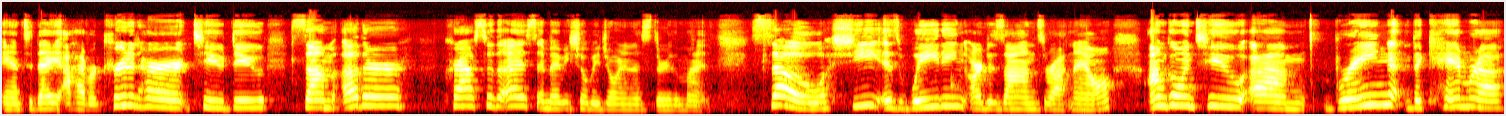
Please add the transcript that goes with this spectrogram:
and today I have recruited her to do some other crafts with us, and maybe she'll be joining us through the month. So she is waiting our designs right now. I'm going to um, bring the camera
